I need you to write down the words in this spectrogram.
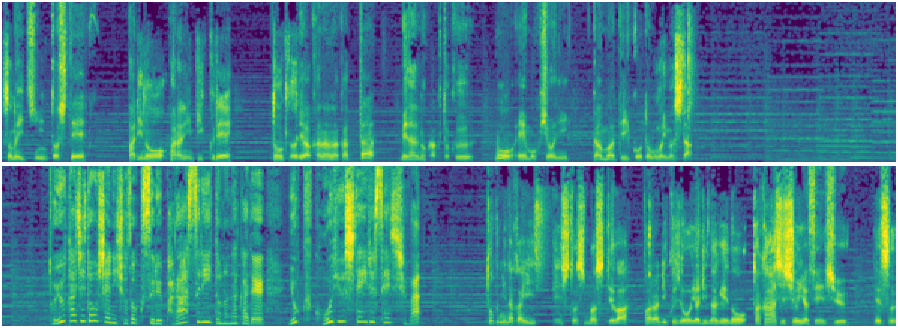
その一員としてパリのパラリンピックで東京では叶わなかったメダルの獲得を目標に頑張っていこうと思いました。トヨタ自動車に所属するパラアスリートの中でよく交流している選手は？特に仲いい選手としましては、パラ陸上やり投げの高橋俊也選手です。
